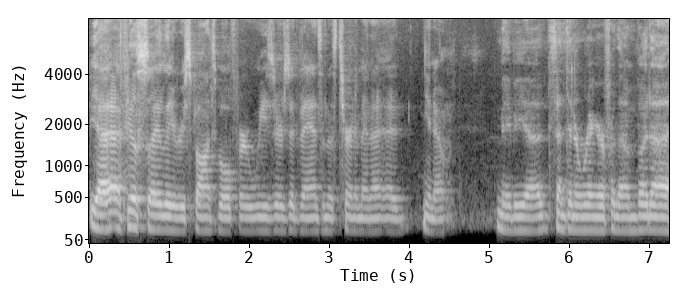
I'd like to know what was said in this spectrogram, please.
Yeah, I feel slightly responsible for Weezer's advance in this tournament. I, I you know, maybe uh, sent in a ringer for them, but uh,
